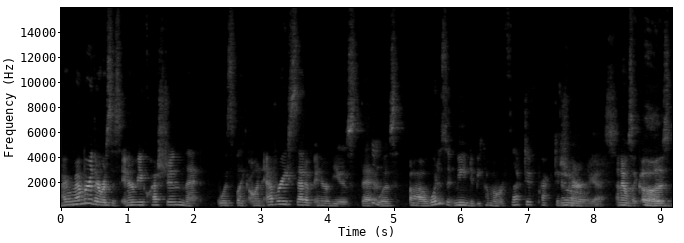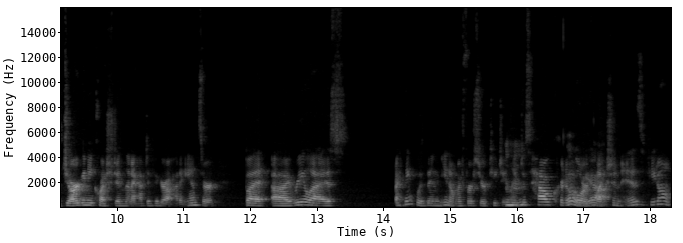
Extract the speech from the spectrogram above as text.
I Mhm. remember there was this interview question that was like on every set of interviews that Hmm. was uh, what does it mean to become a reflective practitioner? Oh yes. And I was like, oh, this jargony question that I have to figure out how to answer. But uh, I realized, I think within you know my first year of teaching, like Mhm. just how critical Oh, yeah. reflection is. If you don't,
